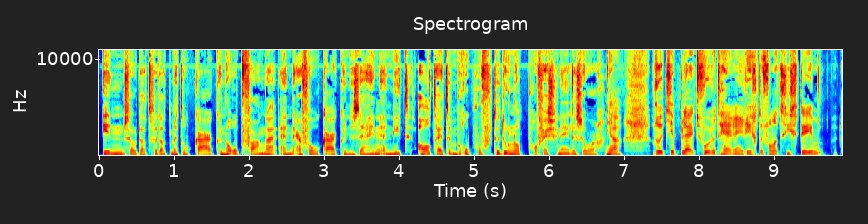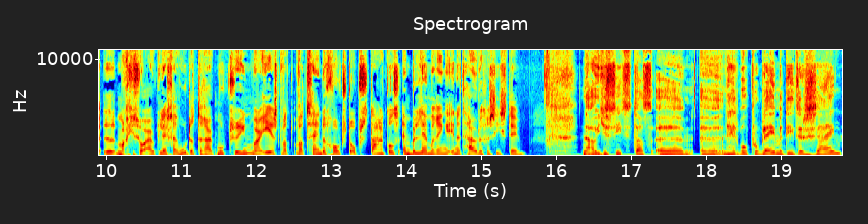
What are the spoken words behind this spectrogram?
in, zodat we dat met elkaar kunnen opvangen en er voor elkaar kunnen zijn en niet altijd een beroep hoeven te doen op professionele zorg. Ja, Rut, je pleit voor het herinrichten van het systeem. Uh, mag je zo uitleggen hoe dat eruit moet zien? Maar eerst, wat, wat zijn de grootste obstakels en belemmeringen in het huidige systeem? Nou, je ziet dat uh, uh, een heleboel problemen die er zijn,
